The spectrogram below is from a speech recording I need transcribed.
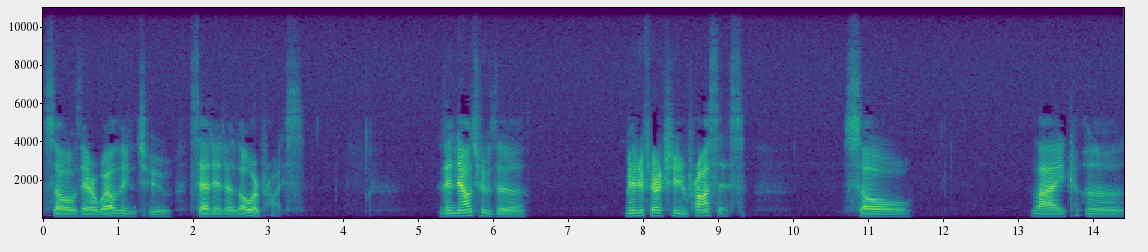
so they're willing to set it a lower price. Then now to the manufacturing process. So like uh,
